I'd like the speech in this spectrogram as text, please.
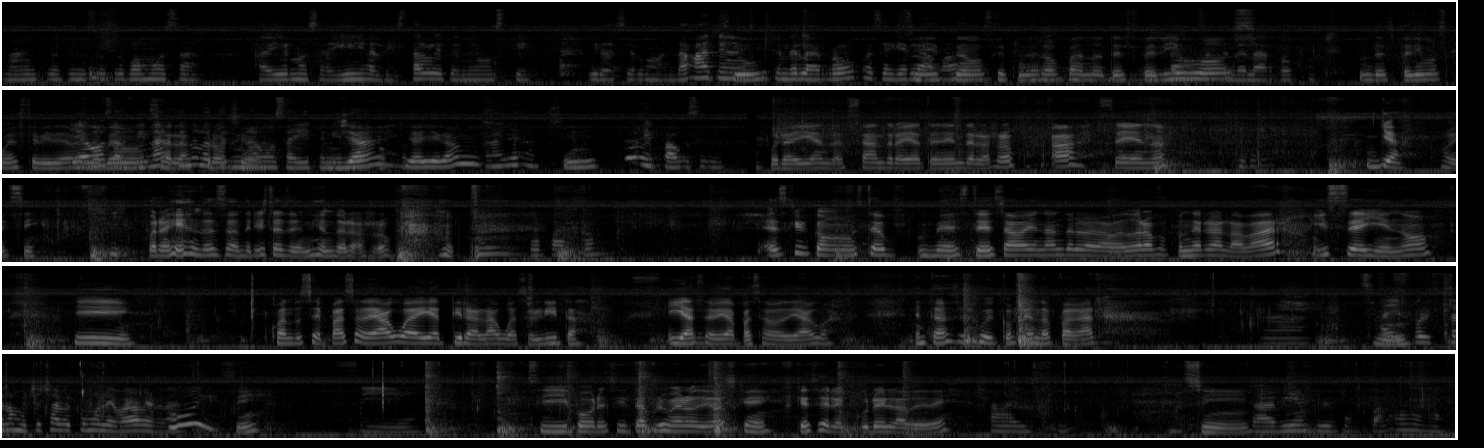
Ajá, entonces nosotros vamos a, a irnos ahí al listar porque tenemos que ir a hacer un mandado. Ah, tenemos Sí. que tender la ropa, ayer Sí, tenemos que tener ropa, nos despedimos. tender la ropa. Nos despedimos con este video y nos al vemos final a la no lo próxima. terminamos ahí teniendo Ya, la ropa. ya llegamos. Ah, ya. Sí. Ay, pausela. Por ahí anda Sandra ya teniendo la ropa. Ah, se llenó. Ya, hoy sí. Por ahí anda Sandrita tendiendo la ropa. ¿Qué pasó? Es que como usted este, estaba llenando la lavadora para ponerla a lavar y se llenó. Y cuando se pasa de agua, ella tira el agua solita. Y ya se había pasado de agua. Entonces fui corriendo a apagar. Ah, Sí. Ahí por está la muchacha a ver cómo le va, ¿verdad? Uy, sí. Sí. Sí, pobrecita, primero Dios que, que se le cure la bebé. Ay, sí. Sí. Está bien preocupada.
